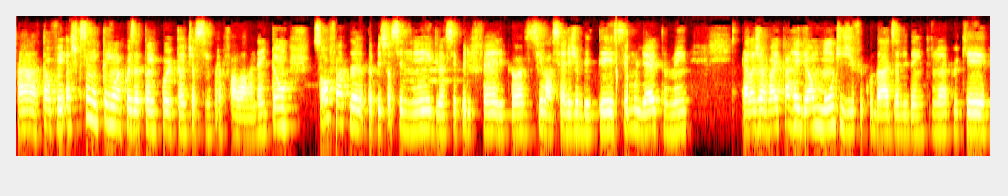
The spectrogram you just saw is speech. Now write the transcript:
ah, talvez, acho que você não tem uma coisa tão importante assim para falar, né? Então, só o fato da, da, pessoa ser negra, ser periférica, sei lá, ser LGBT, ser mulher também, ela já vai carregar um monte de dificuldades ali dentro, né? Porque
